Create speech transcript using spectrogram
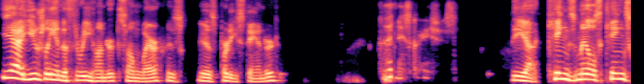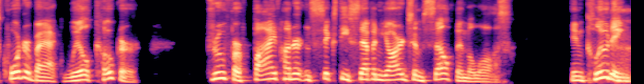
Yeah, usually in the 300 somewhere is is pretty standard. Goodness gracious. The uh, Kings Mills Kings quarterback Will Coker threw for 567 yards himself in the loss, including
